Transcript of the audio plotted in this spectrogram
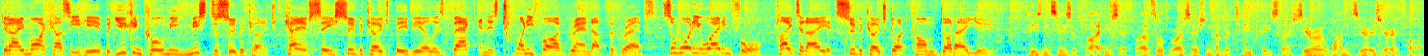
G'day, Mike Hussey here, but you can call me Mr. Supercoach. KFC Supercoach BBL is back and there's 25 grand up for grabs. So what are you waiting for? Play today at supercoach.com.au. T's and C's apply. New South Wales authorisation number TP slash 01005.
